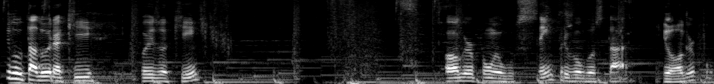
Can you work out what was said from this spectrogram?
Esse lutador aqui, coisa aqui. Ogrepon eu sempre vou gostar de Ogrepon.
